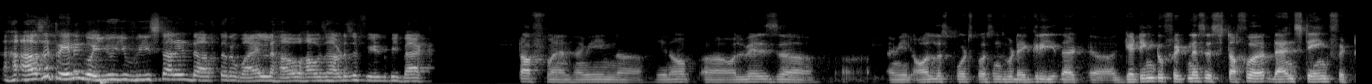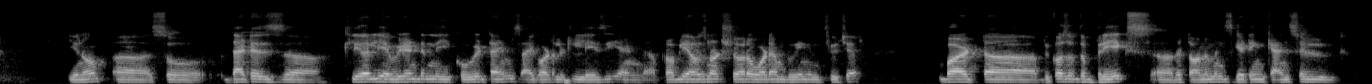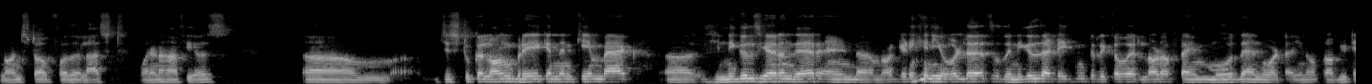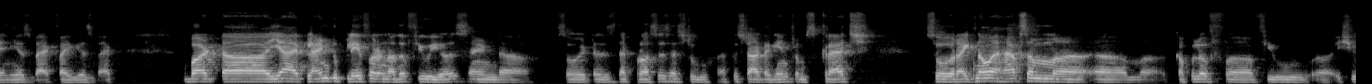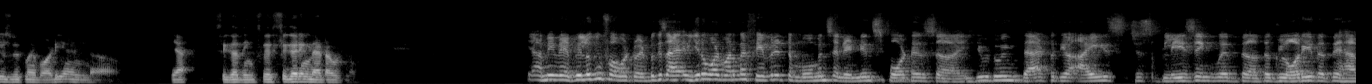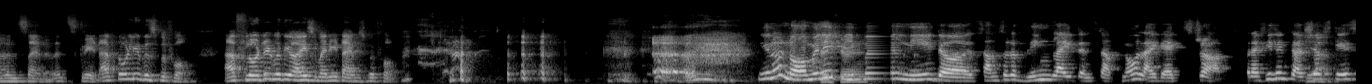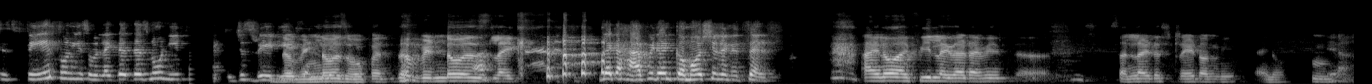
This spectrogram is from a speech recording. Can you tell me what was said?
how's the training going? You you've restarted after a while. How how's how does it feel to be back? Tough, man. I mean, uh, you know, uh, always. Uh, uh, I mean, all the sports persons would agree that getting to fitness is tougher than staying fit. You know, so that is clearly evident in the COVID times. I got a little lazy and uh, probably I was not sure of what I'm doing in the future. But uh, because of the breaks, uh, the tournaments getting cancelled nonstop for the last one and a half years, um, just took a long break and then came back. Uh, niggles here and there, and I'm not getting any older, so the niggles are taking to recover a lot of time more than what you know, probably 10 years back, five years back. But uh, yeah, I plan to play for another few years, and uh, so it is that process has to have to start again from scratch so right now i have some uh, um, couple of uh, few uh, issues with my body and uh, yeah figuring figuring that out now yeah, I mean, we're looking forward to it because I, you know what, one of my favorite moments in Indian sport is uh, you doing that with your eyes just blazing with the, the glory that they have inside them. It's great. I've told you this before. I've floated with your eyes many times before. you know, normally sure. people need uh, some sort of ring light and stuff, no, like extra. But I feel in Kashyap's yeah. case, his face only so like there, there's no need for it. just radiates. The window is open. The window is uh, like like a happy day commercial in itself. I know. I feel like that. I mean, uh, sunlight is straight on me. I know. Hmm. Yeah.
